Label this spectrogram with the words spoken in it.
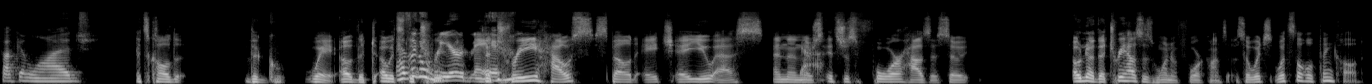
fucking lodge. it's called the wait oh the oh It it's has the like a weird name. the tree house spelled h-a-u-s and then there's it's just four houses so oh no the tree house is one of four concepts so which what's the whole thing called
